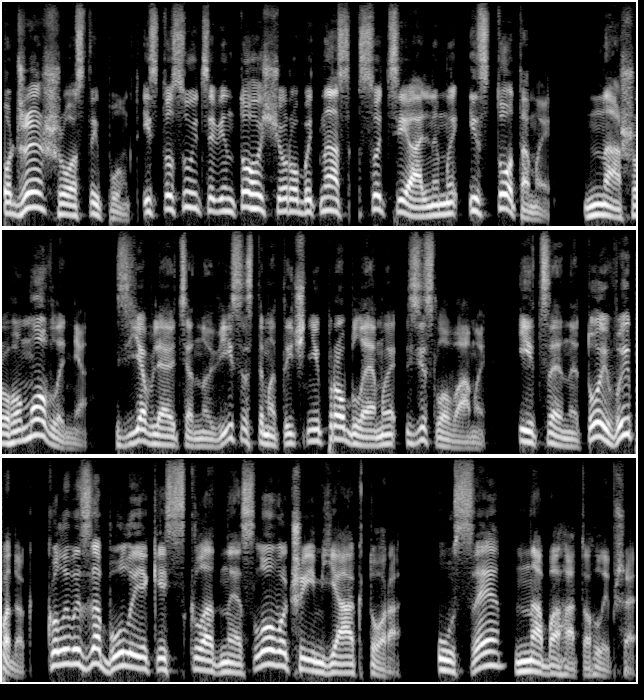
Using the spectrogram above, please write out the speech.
Отже, шостий пункт, і стосується він того, що робить нас соціальними істотами нашого мовлення, з'являються нові систематичні проблеми зі словами, і це не той випадок, коли ви забули якесь складне слово чи ім'я актора. Усе набагато глибше.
